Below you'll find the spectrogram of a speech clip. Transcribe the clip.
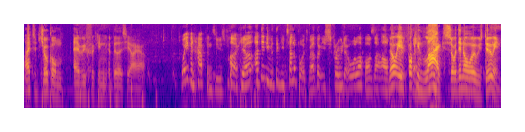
I had to juggle every freaking ability I have. What even happened to you, Sparky? I, I didn't even think you teleported me. I thought you screwed it all up. I was like, oh. No, for it fucking sake. lagged, so I didn't know what it was doing.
